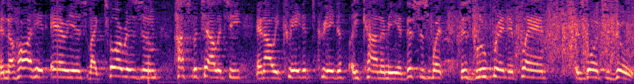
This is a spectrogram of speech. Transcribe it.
in the hard-hit areas like tourism, hospitality, and our creative, creative economy. And this is what this blueprint and plan is going to do.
